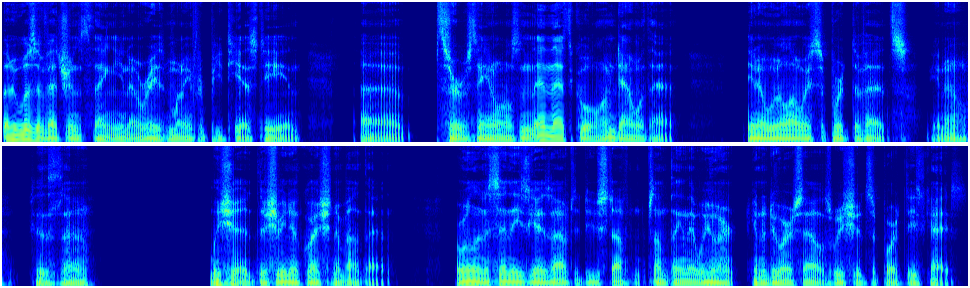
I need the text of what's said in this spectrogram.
but it was a veterans thing, you know, raise money for PTSD and uh, service animals, and, and that's cool. I'm down with that. You know, we'll always support the vets, you know, because uh, we should. There should be no question about that. We're willing to send these guys off to do stuff, something that we aren't going to do ourselves. We should support these guys.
